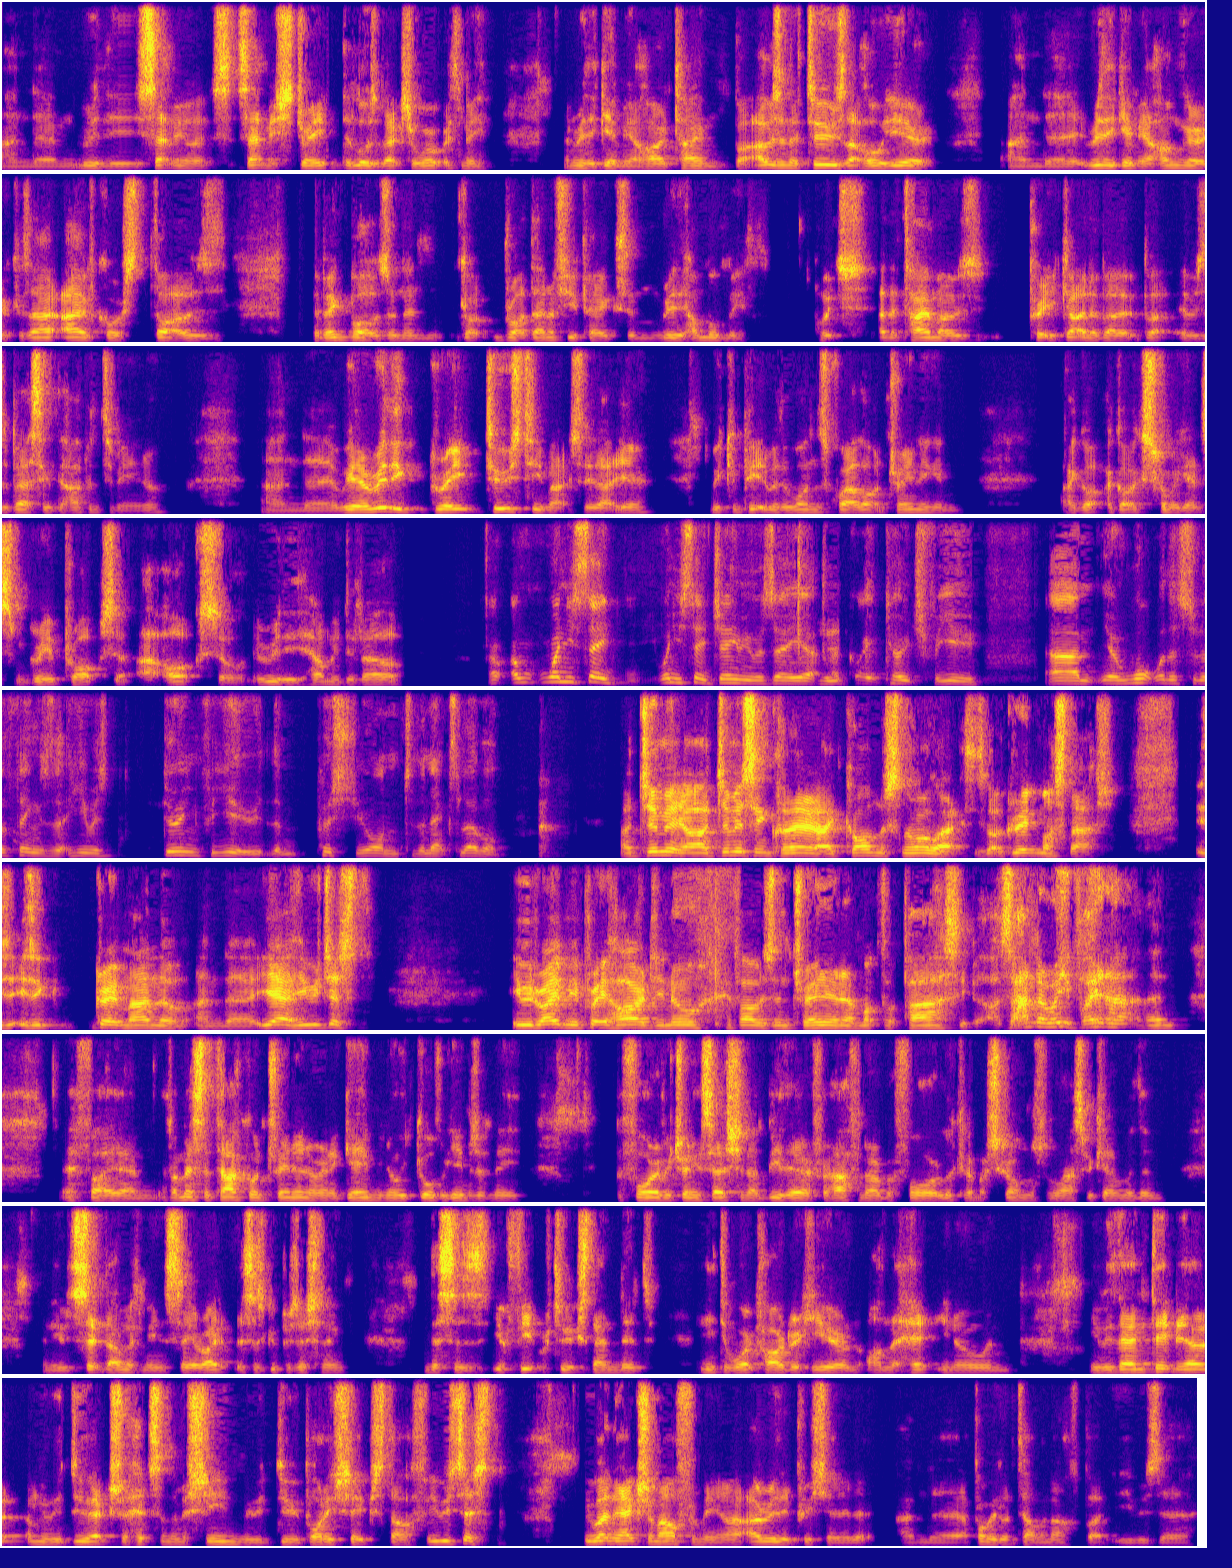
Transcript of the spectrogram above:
and um, really set me set me straight. Did loads of extra work with me, and really gave me a hard time. But I was in the twos that whole year, and uh, it really gave me a hunger because I, I, of course, thought I was the big balls, and then got brought down a few pegs and really humbled me, which at the time I was pretty gutted about. But it was the best thing to happen to me, you know. And uh, we had a really great twos team actually that year. We competed with the ones quite a lot in training and I got I got to scrum against some great props at, at Hawks, so it really helped me develop. Uh, when you say when you say Jamie was a, a great coach for you, um, you know what were the sort of things that he was doing for you that pushed you on to the next level? Uh, Jimmy, uh, Jimmy Sinclair, I call him the Snorlax. He's got a great mustache. He's, he's a great man though, and uh, yeah, he was just he would ride me pretty hard. You know, if I was in training and I mucked up a pass, he'd be like, "Zander, what are you playing at?" And then if I um, if I missed a tackle in training or in a game, you know, he'd go over games with me. Before every training session, I'd be there for half an hour before, looking at my scrums from last weekend with him, and he would sit down with me and say, "Right, this is good positioning. This is your feet were too extended. You need to work harder here on the hit, you know." And he would then take me out, and we would do extra hits on the machine. We would do body shape stuff. He was just he went the extra mile for me, and I, I really appreciated it. And uh, I probably don't tell him enough, but he was uh,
